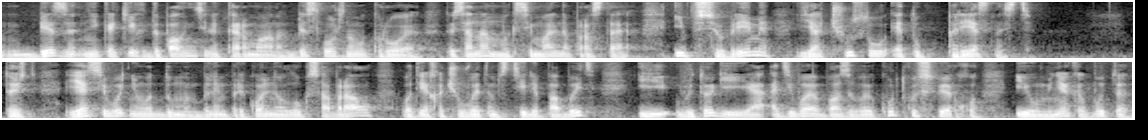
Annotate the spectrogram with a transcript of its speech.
без никаких дополнительных карманов, без сложного кроя. То есть она максимально простая. И все время я чувствовал эту пресность. То есть я сегодня вот думаю, блин, прикольный лук собрал, вот я хочу в этом стиле побыть, и в итоге я одеваю базовую куртку сверху, и у меня как будто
